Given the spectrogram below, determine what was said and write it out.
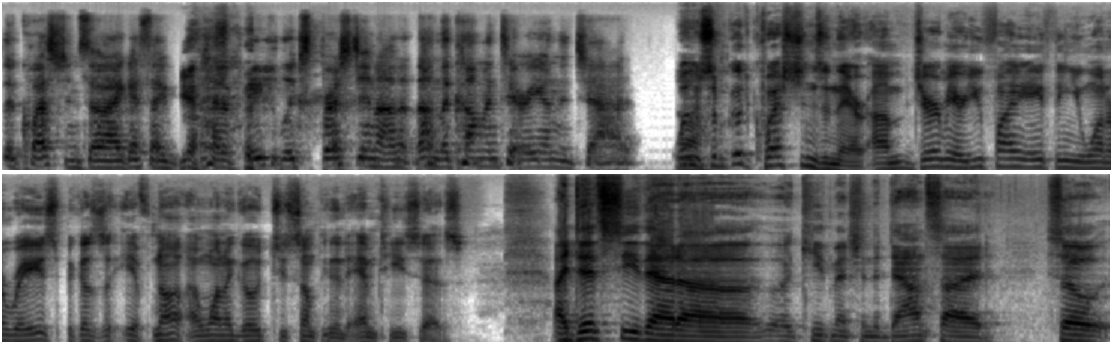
the question, so I guess I yes. had a facial expression on on the commentary on the chat. Well, there's some good questions in there. Um, Jeremy, are you finding anything you want to raise? Because if not, I want to go to something that MT says. I did see that uh, Keith mentioned the downside. So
